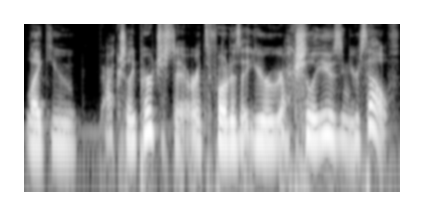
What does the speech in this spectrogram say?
like you actually purchased it or it's photos that you're actually using yourself.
